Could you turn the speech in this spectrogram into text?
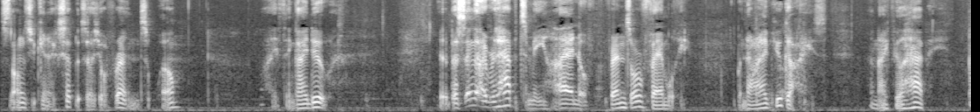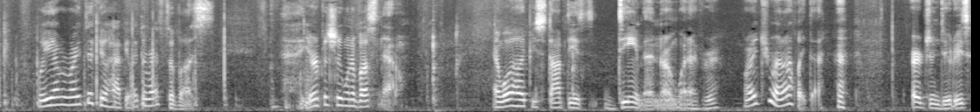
As long as you can accept us as your friends, well, I think I do. the best thing that ever happened to me. I had no friends or family. But now I have you guys. And I feel happy. Well, you have a right to feel happy like the rest of us. You're officially one of us now. And we'll help you stop these demon or whatever. Why did you run off like that? Urgent duties.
